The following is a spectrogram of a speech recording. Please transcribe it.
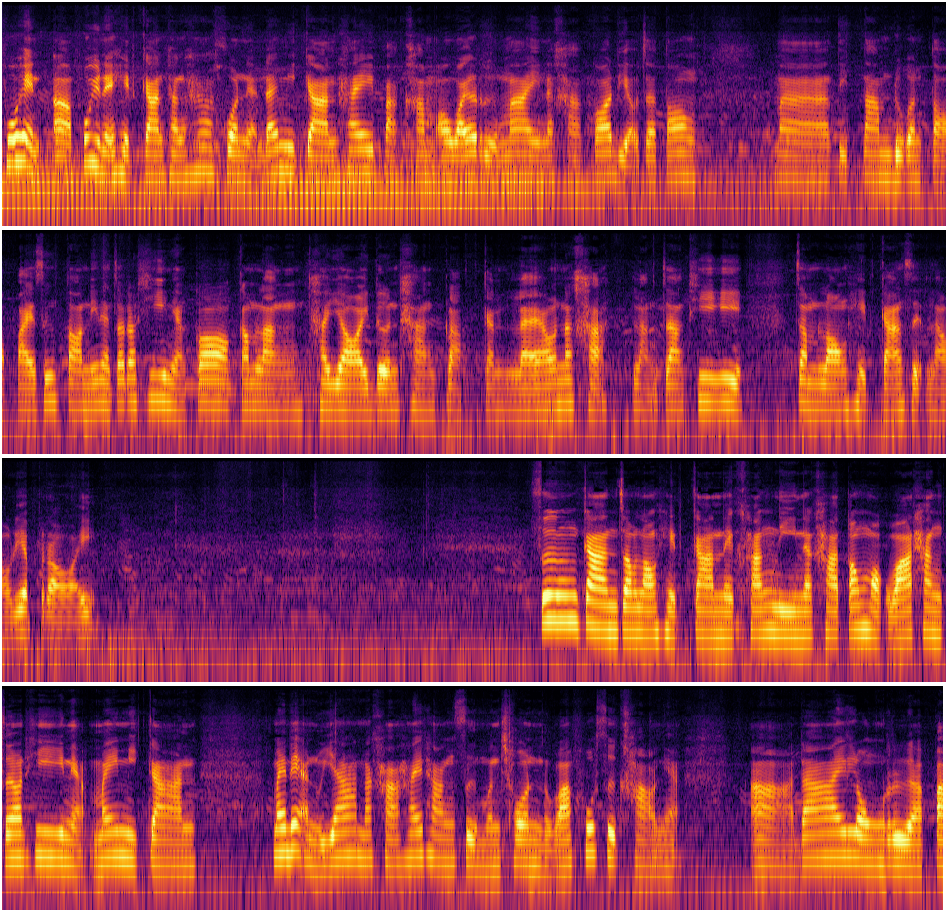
ผู้เห็นผู้อยู่ในเหตุการณ์ทั้ง 5 คนเนี่ยได้มีการให้ปากคำเอาไว้หรือไม่นะคะ ก็เดี๋ยวจะต้องมาติดตามดูกันต่อไป ซึ่งตอนนี้เนี่ยเจ้าหน้าที่เนี่ยก็กำลังทยอยเดินทางกลับกันแล้วนะคะ หลังจากที่จำลองเหตุการณ์เสร็จแล้วเรียบร้อย ซึ่งการจำลองเหตุการณ์ในครั้งนี้นะคะ ต้องบอกว่าทางเจ้าหน้าที่เนี่ยไม่มีการไม่ได้อนุญาตนะคะ ให้ทางสื่อมวลชน หรือว่าผู้สื่อข่าวเนี่ยได้ลงเรือไป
